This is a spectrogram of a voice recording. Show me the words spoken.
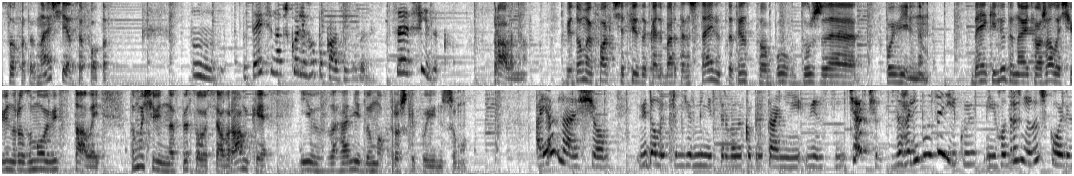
Софа, ти знаєш, є це фото? М, Здається, нам в школі його показували. Це фізик. Правильно. Відомий факт, що фізик Альберт Ейнштейн з дитинства був дуже повільним. Деякі люди навіть вважали, що він розумово відсталий, тому що він не вписувався в рамки і взагалі думав трошки по-іншому. А я знаю, що відомий прем'єр-міністр Великобританії Вінстон Черчилль взагалі був заїкою, і його дражнили в школі.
